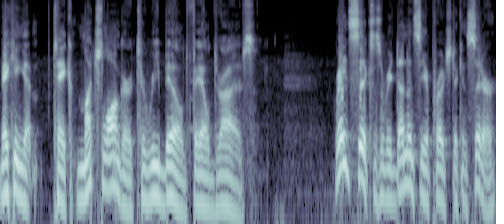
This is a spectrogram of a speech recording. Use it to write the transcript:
making it take much longer to rebuild failed drives. RAID 6 is a redundancy approach to consider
